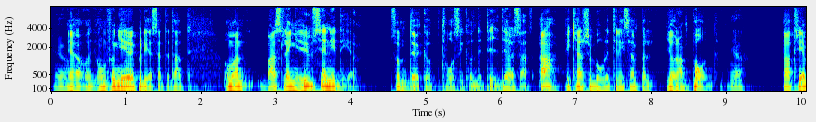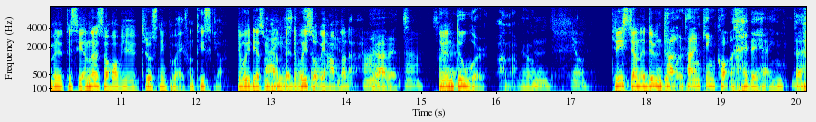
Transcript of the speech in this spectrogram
Ja. Ja, och hon fungerar på det sättet att om man bara slänger ut sig en idé som dök upp två sekunder tidigare så att ah, vi kanske borde till exempel göra en podd. Ja. Ja, tre minuter senare så har vi utrustning på väg från Tyskland. Det var ju det som Ja, hände. just Det var ju så var vi det. hamnade här. Ja, Jag vet. Ja. Så Du är en det. doer, Anna. Ja. Mm. Christian, är du en Ta- doer? tanken kom... Nej, det är jag inte.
